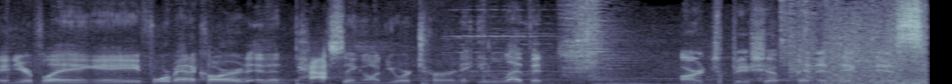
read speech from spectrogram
And you're playing a four mana card and then passing on your turn 11. Archbishop Benedictus.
